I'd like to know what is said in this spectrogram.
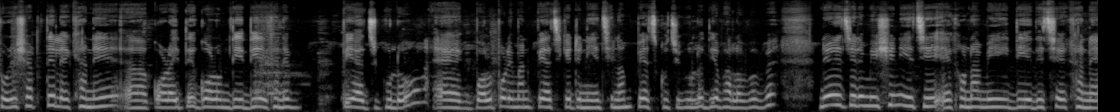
সরিষার তেল এখানে কড়াইতে গরম দিয়ে দিয়ে এখানে পেঁয়াজগুলো, এক বল পরিমাণ পেঁয়াজ কেটে নিয়েছিলাম। পেঁয়াজ কুচিগুলো দিয়ে ভালোভাবে নেড়ে চেড়ে মিশিয়ে নিয়েছি। এখন আমি দিয়ে দিচ্ছি এখানে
